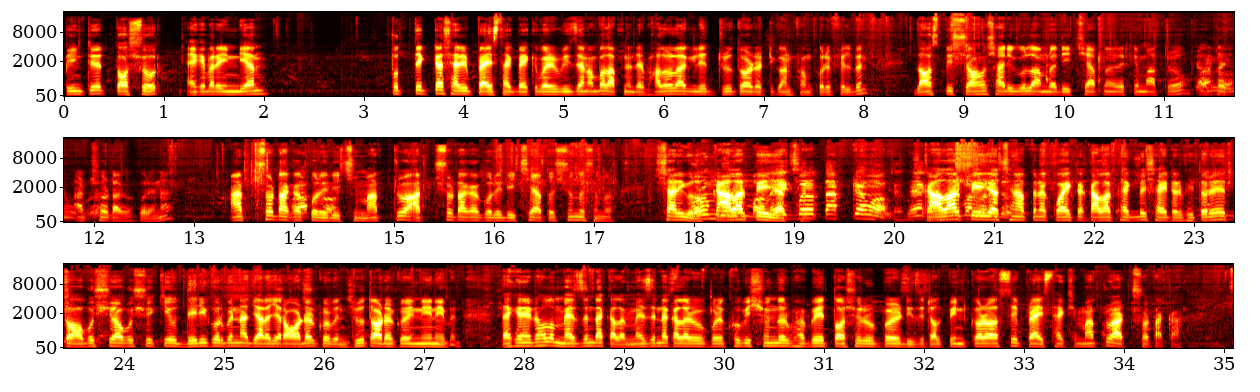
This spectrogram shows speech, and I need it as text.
প্রিন্টের তসর, একেবারে ইন্ডিয়ান প্রত্যেকটা শাড়ির প্রাইস থাকবে একেবারে রিজনেবল আপনাদের ভালো লাগলে দ্রুত অর্ডারটি কনফার্ম করে ফেলবেন। ব্লাউজ পিস সহ শাড়িগুলো আমরা দিচ্ছি আপনাদেরকে মাত্র আটশো টাকা করে, না? আটশো টাকা করে দিচ্ছি। মাত্র আটশো টাকা করে দিচ্ছি। এত সুন্দর সুন্দর। শাড়িগুলো কালার পেয়ে যাচ্ছে টাটকা মাল। কালার পেয়ে যাচ্ছেন আপনারা কয়েকটা কালার থাকবে শাড়িটার ভিতরে তো অবশ্যই অবশ্যই কেউ দেরি করবেন না যারা যারা অর্ডার করবেন দ্রুত অর্ডার করে নিয়ে নেবেন। দেখেন এটা হলো ম্যাজেন্ডা কালার ম্যাজেন্ডা কালারের উপরে খুবই সুন্দরভাবে তসরের উপরে ডিজিটাল প্রিন্ট করা আছে প্রাইস থাকছে মাত্র আটশো টাকা।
